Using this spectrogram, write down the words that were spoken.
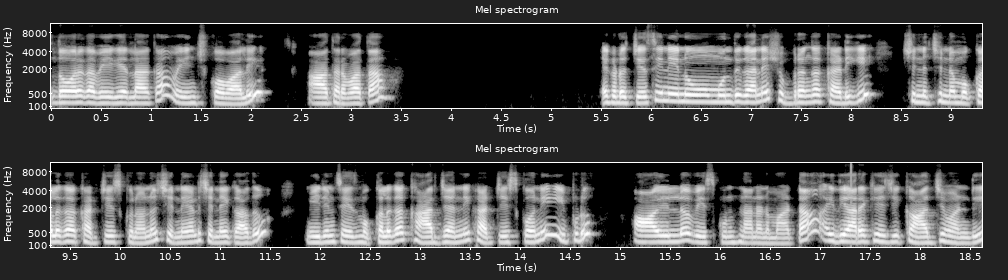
దోరగా వేగేలాగా వేయించుకోవాలి. ఆ తర్వాత ఇక్కడ వచ్చేసి నేను ముందుగానే శుభ్రంగా కడిగి చిన్న చిన్న ముక్కలుగా కట్ చేసుకున్నాను. చిన్నవి అంటే చిన్నవి కాదు. మీడియం సైజ్ ముక్కలుగా కార్జాన్ని కట్ చేసుకొని ఇప్పుడు ఆయిల్‌లో వేసుకుంటున్నాను అనమాట ఇది అర కేజీ కాజ్యం అండి.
